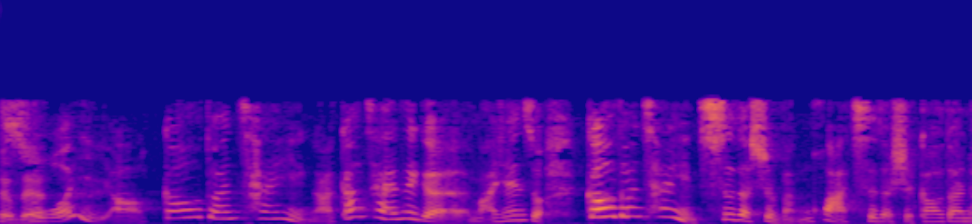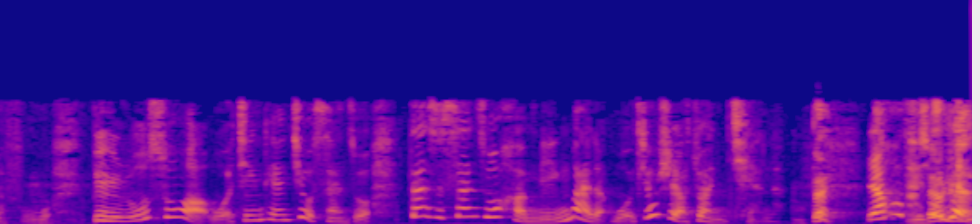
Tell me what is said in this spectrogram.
对不对？所以啊，高端餐饮啊，刚才那个马先生说，高端餐饮吃的是文化，吃的是高端的服务。比如说啊，我今天就三桌，但是三桌很明白的，我就是要赚你钱的。对。然后他就认，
